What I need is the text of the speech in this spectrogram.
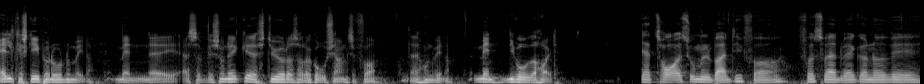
Alt kan ske på 800 meter, men øh, altså, hvis hun ikke styrter, så er der god chance for, at hun vinder. Men niveauet er højt. Jeg tror også umiddelbart, at de får, får svært ved at gøre noget ved,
